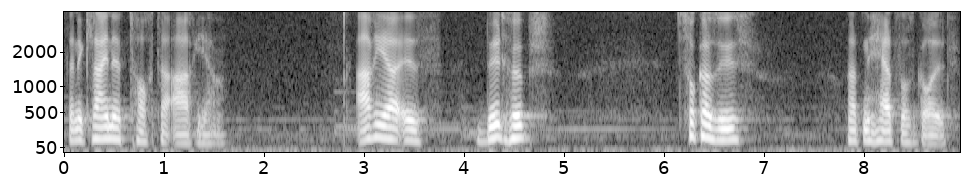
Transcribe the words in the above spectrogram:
seine kleine Tochter Aria. Aria ist bildhübsch, zuckersüß und hat ein Herz aus Gold.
